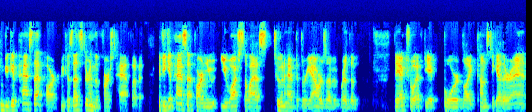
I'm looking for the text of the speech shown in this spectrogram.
if you get past that part, because that's during the first half of it, if you get past that part and you you watch the last two and a half to three hours of it where the the actual FDA board like comes together and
